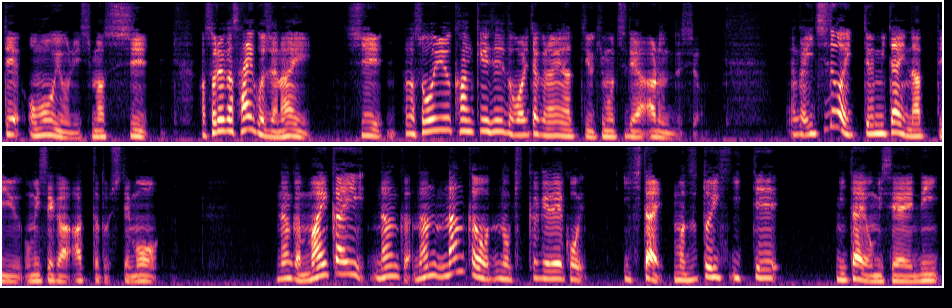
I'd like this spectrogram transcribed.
て思うようにしますし、まあ、それが最後じゃないし、なんかそういう関係性で終わりたくないなっていう気持ちであるんですよ。なんか一度は行ってみたいなっていうお店があったとしても、なんか毎回、なんか、なん、なんかのきっかけでこう、行きたい。まあ、ずっと行ってみたいお店に、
